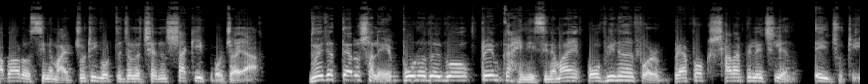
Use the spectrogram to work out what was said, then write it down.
আবারও সিনেমায় জুটি করতে চলেছেন সাকিব ও জয়া। দুই হাজার তেরো সালে পূর্ণদৈর্ঘ্য প্রেম কাহিনী সিনেমায় অভিনয়ের পর ব্যাপক সাড়া ফেলেছিলেন এই জুটি।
